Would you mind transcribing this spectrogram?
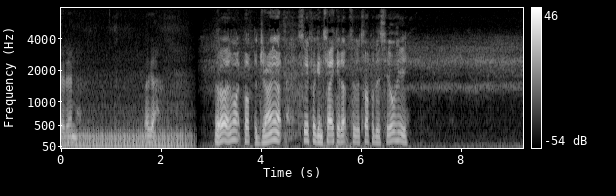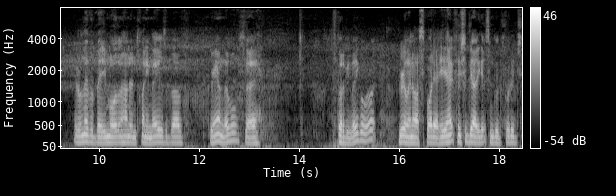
Dead end. Bugger. Alright, I might pop the drone up, see if we can take it up to the top of this hill here. It'll never be more than 120 metres above ground level, so it's got to be legal, right? Really nice spot out here. Hopefully, should be able to get some good footage.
